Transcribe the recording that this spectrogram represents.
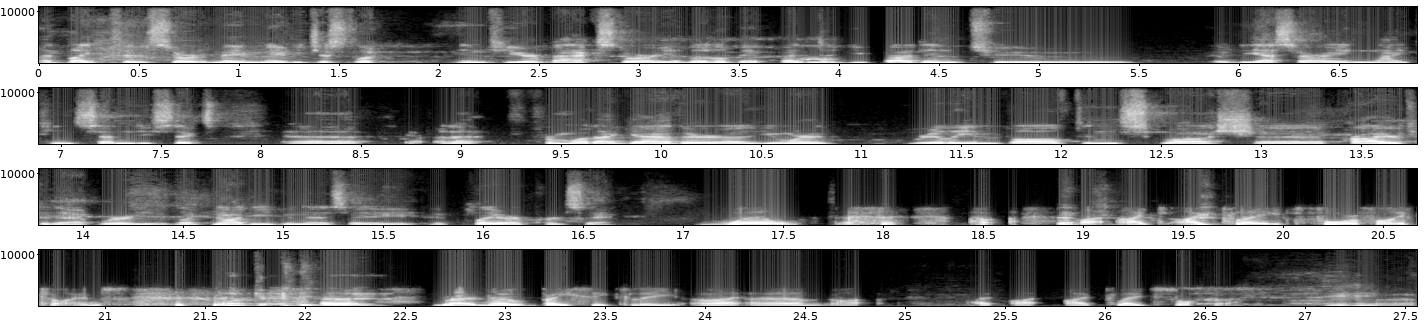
I'd like to sort of maybe, maybe just look into your backstory a little bit, but Ooh. you got into the SRA in 1976. Uh, but, uh, from what I gather, uh, you weren't really involved in squash uh, prior to that, were you? Like, not even as a, a player per se. Well, I, I, I played four or five times. Okay. Uh, no, no. Basically, I um, I, I, I played soccer. Mhm. uh,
